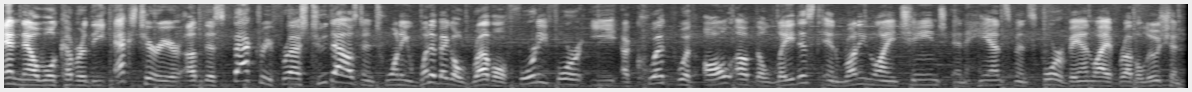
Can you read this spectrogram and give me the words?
And now we'll cover the exterior of this factory fresh 2020 Winnebago Revel 44E equipped with all of the latest in running line change enhancements for van life revolution.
